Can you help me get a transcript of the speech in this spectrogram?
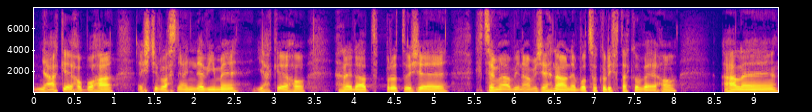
nějakého Boha, ještě vlastně ani nevíme, jakého hledat, protože chceme, aby nám žehnal nebo cokoliv takového, ale,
